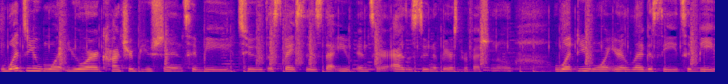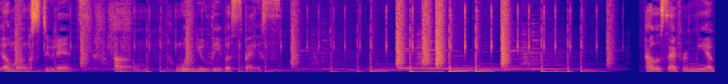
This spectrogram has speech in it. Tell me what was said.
what do you want your contribution to be to the spaces that you enter as a student affairs professional? What do you want your legacy to be among students um, when you leave a space? I would say for me, a,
